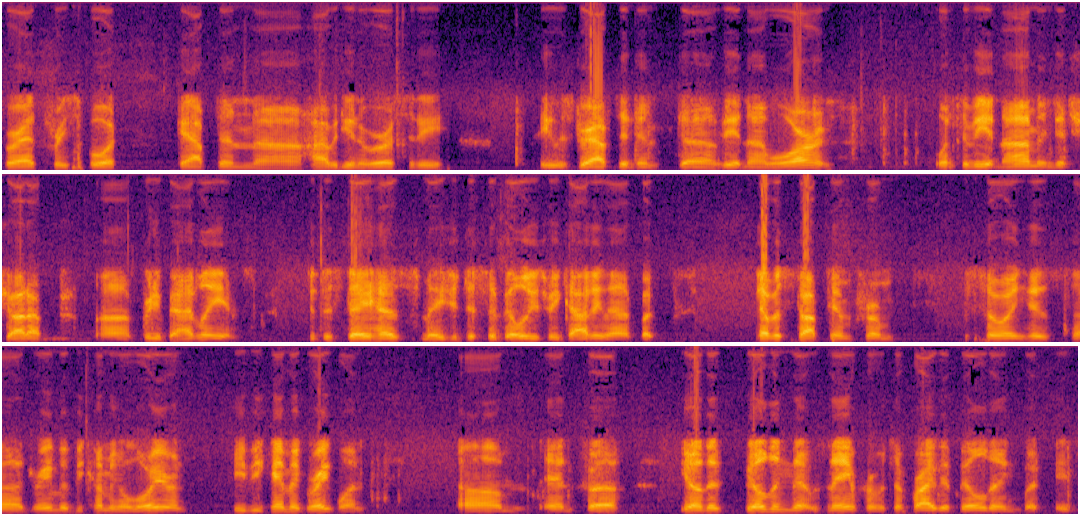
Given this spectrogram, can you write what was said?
grad, free sport captain, uh, Harvard University. He was drafted in uh, Vietnam War and went to Vietnam and got shot up uh, pretty badly, and to this day has major disabilities regarding that, but never stopped him from pursuing his uh, dream of becoming a lawyer, and he became a great one. Um, and for you know the building that was named for it's a private building, but it's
